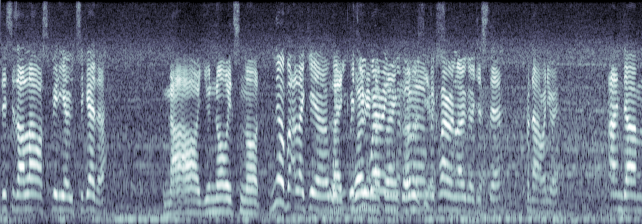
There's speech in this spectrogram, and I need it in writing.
this is our last video together. No, you know it's not. No, but like yeah, when, Like with wearing you wearing McLaren uh, yes. McLaren logo just there for now, anyway. And um,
